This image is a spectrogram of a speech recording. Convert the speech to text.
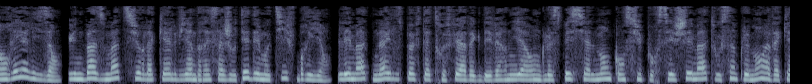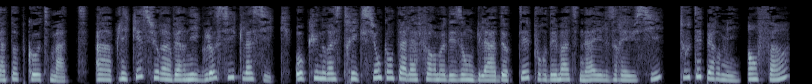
en réalisant une base mat sur laquelle viendraient s'ajouter des motifs brillants. Les mat nails peuvent être faits avec des vernis à ongles spécialement conçus pour sécher mat ou simplement avec un top coat mat, à appliquer sur un vernis glossy classique. Aucune restriction quant à la forme des ongles à adopter pour des mat nails réussis, tout est permis. Enfin,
